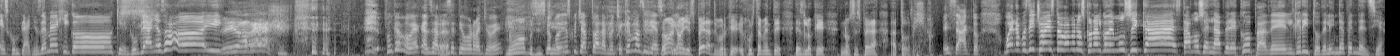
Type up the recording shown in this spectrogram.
es cumpleaños de México. ¿Quién cumpleaños hoy? Nunca me voy a cansar de ¿Eh? ese tío borracho, ¿eh? No, pues es Lo que... podía escuchar toda la noche. ¿Qué más diría ese No, tío? no, y espérate, porque justamente es lo que nos espera a todo México. Exacto. Bueno, pues dicho esto, vámonos con algo de música. Estamos en la precopa del grito de la independencia.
